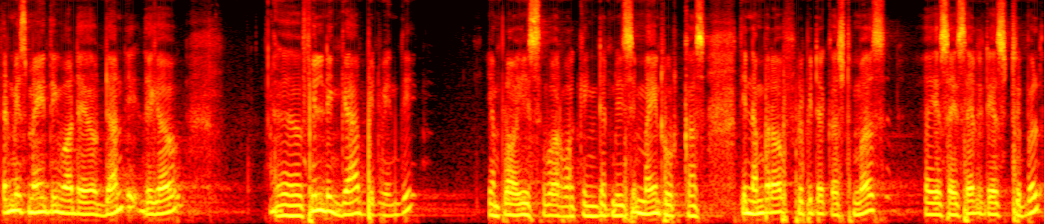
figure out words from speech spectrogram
That means main thing what they have done they have uh, filled the gap between the employees who are working that means the main root cause the number of repeated customers as I said, it has tripled,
